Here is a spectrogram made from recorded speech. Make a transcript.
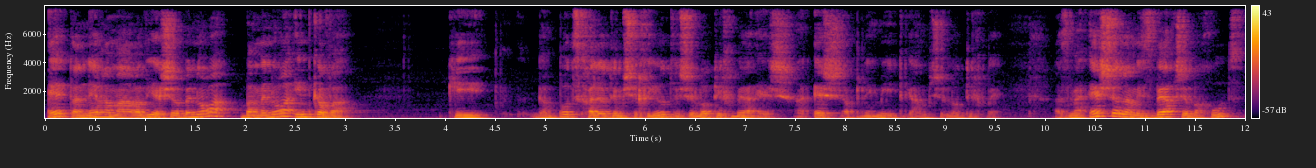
את הנר המערבי אשר בנורה, במנורה אם קבע. כי גם פה צריכה להיות המשכיות ושלא תכבה האש. האש הפנימית גם שלא תכבה. אז מהאש של המזבח שבחוץ,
